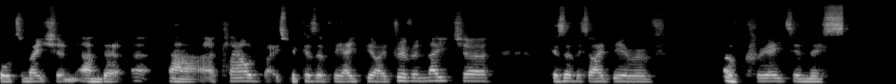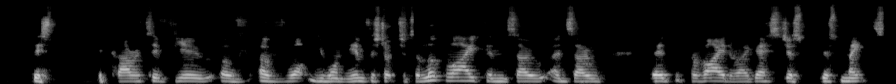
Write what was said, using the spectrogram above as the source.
automation and a, a, a cloud base because of the API driven nature, because of this idea of of creating this this declarative view of of what you want the infrastructure to look like, and so and so the, the provider, I guess, just just makes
